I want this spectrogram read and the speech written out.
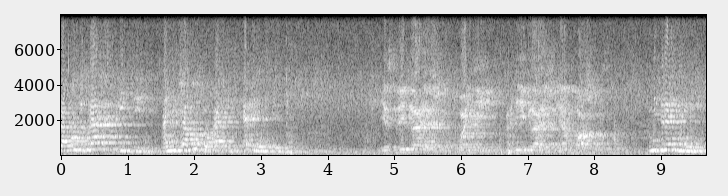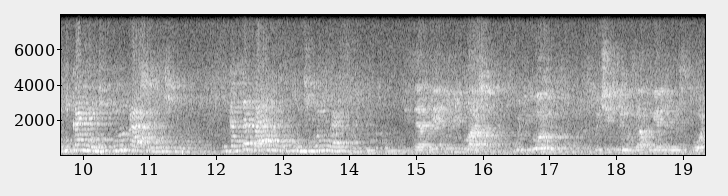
Зовут играть – иди. А не зовут – попросить. Это не стыдно. Если играешь, войди, а не играешь, не отваживайся. Не дразни, не конючь, не выпрашивай ничего. Никогда заранее ничего не проси. Если ответу не плачь, будь горд, с учителем из-за ответа не спорь.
